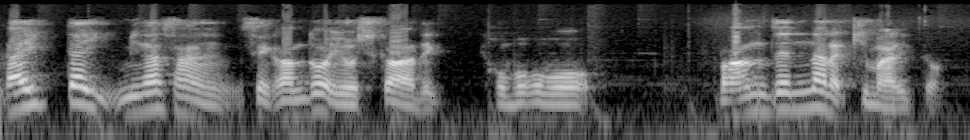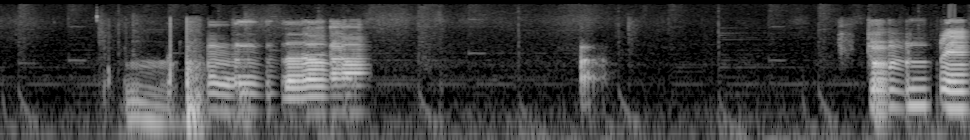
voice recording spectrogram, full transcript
大体皆さん、セカンドは吉川でほぼほぼ万全なら決まりと。うん。ただ、去年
